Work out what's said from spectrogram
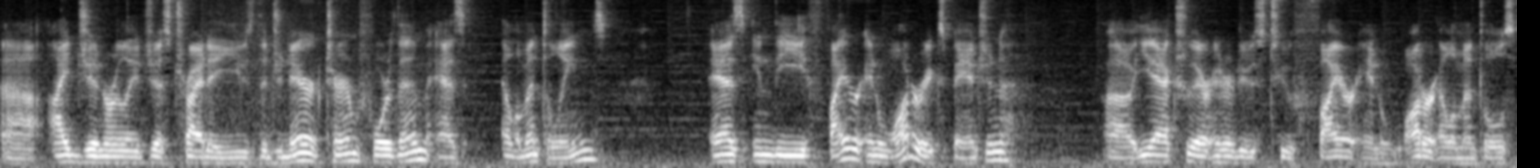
Uh, I generally just try to use the generic term for them as elementalines. As in the Fire and Water expansion, uh, you actually are introduced to Fire and Water Elementals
